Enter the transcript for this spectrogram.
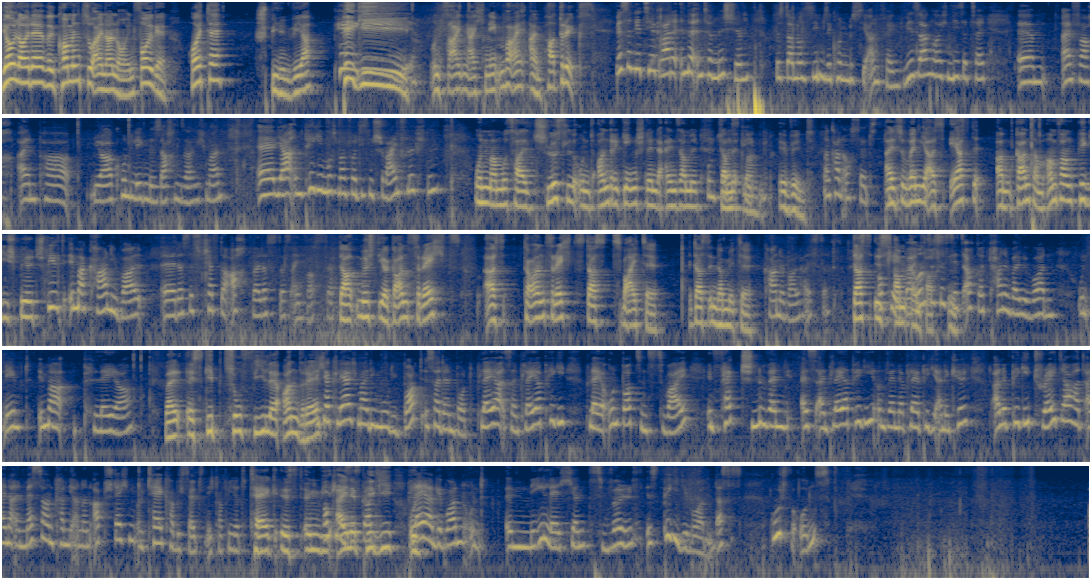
Yo Leute, willkommen zu einer neuen Folge. Heute spielen wir Piggy, und zeigen euch nebenbei ein paar Tricks. Wir sind jetzt hier gerade in der Intermission. Bis da noch sieben Sekunden, bis sie anfängt. Wir sagen euch in dieser Zeit ähm, einfach ein paar ja, grundlegende Sachen, sage ich mal. Äh, ja, in Piggy muss man vor diesem Schwein flüchten. Und man muss halt Schlüssel und andere Gegenstände einsammeln, Um damit escapen. man gewinnt. Man kann auch selbst. Also wenn ihr als erste am, ganz am Anfang Piggy spielt, Spielt immer Karneval. Äh, das ist Chapter 8, weil das ist das einfachste. da müsst ihr ganz rechts, als ganz rechts das zweite, das in der Mitte. Karneval heißt das. Das ist okay, am bei uns einfachsten. ist es jetzt auch gerade Karneval geworden und nehmt immer Player. Weil es gibt so viele andere. Ich erkläre euch mal die Modi. Bot ist halt ein Bot. Player ist ein Player Piggy. Player und Bot sind zwei. Infection, wenn es ein Player Piggy und wenn der Player Piggy einen killt. Alle Piggy. Traitor hat einer ein Messer und kann die anderen abstechen. Und Tag habe ich selbst nicht kapiert. Tag ist irgendwie Okay, eine ist Piggy und Player geworden und Nelächen 12 ist Piggy geworden. Das ist gut für uns.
